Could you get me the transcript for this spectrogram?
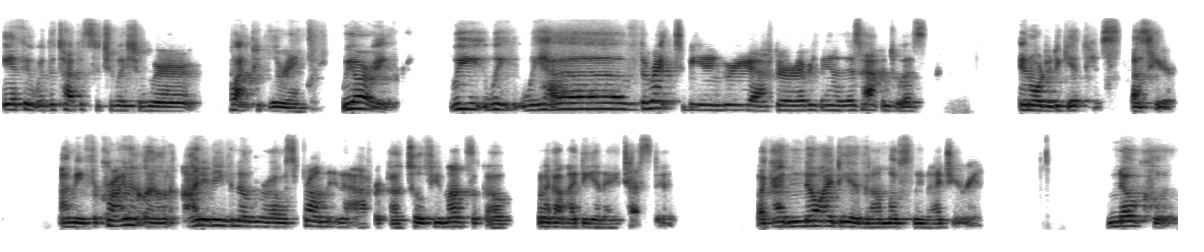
if it were the type of situation where Black people are angry. We are angry. We we we have the right to be angry after everything that has happened to us in order to get us, us here. I mean, for crying out loud, I didn't even know where I was from in Africa until a few months ago when I got my DNA tested. Like I had no idea that I'm mostly Nigerian. No clue.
